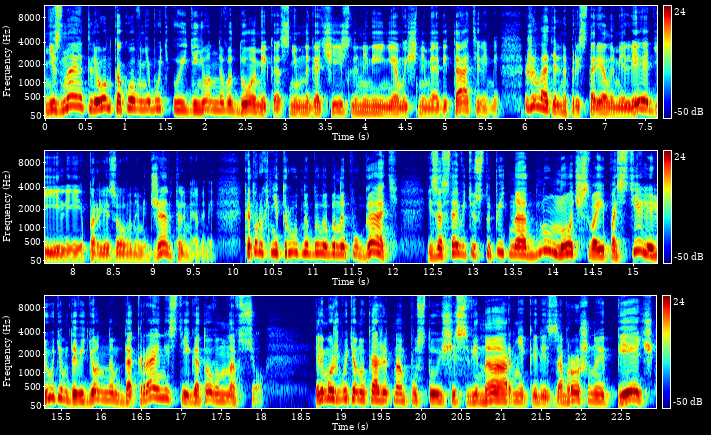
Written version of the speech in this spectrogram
не знает ли он какого-нибудь уединенного домика с немногочисленными и немощными обитателями, желательно престарелыми леди или парализованными джентльменами, которых нетрудно было бы напугать и заставить уступить на одну ночь своей постели людям, доведенным до крайности и готовым на все? Или, может быть, он укажет нам пустующий свинарник или заброшенную печь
